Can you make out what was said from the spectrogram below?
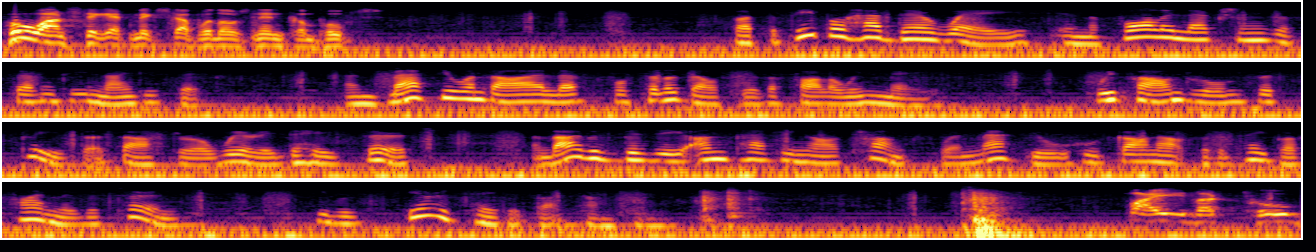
Who wants to get mixed up with those nincompoops? But the people had their way in the fall elections of 1796, and Matthew and I left for Philadelphia the following May. We found rooms that pleased us after a weary day's search, and I was busy unpacking our trunks when Matthew, who'd gone out for the paper, finally returned. He was irritated by something. By the two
